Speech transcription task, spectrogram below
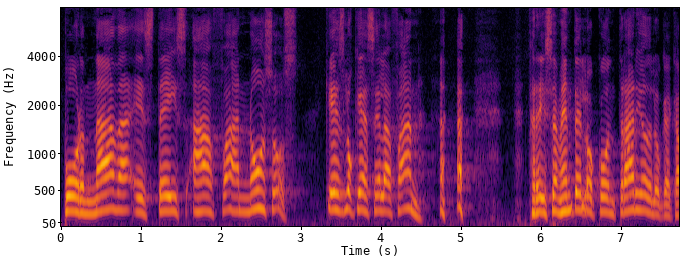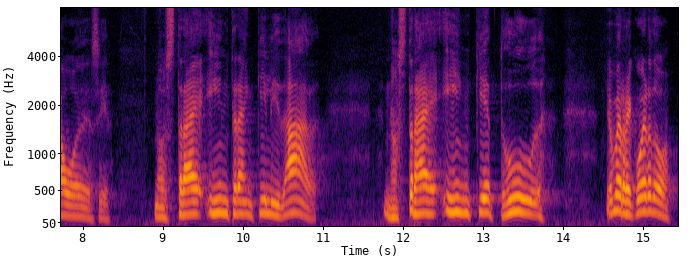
por nada estéis afanosos. ¿Qué es lo que hace el afán? Precisamente lo contrario de lo que acabo de decir. Nos trae intranquilidad, nos trae inquietud. Yo me recuerdo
